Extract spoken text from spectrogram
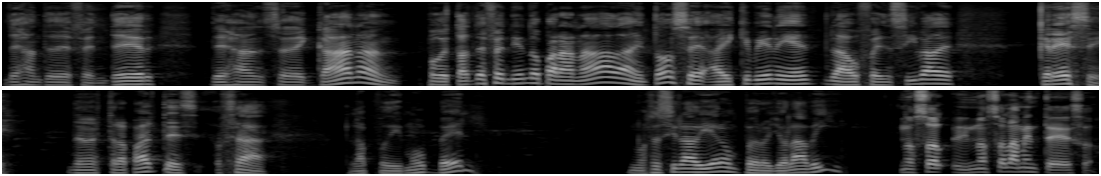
dejan de defender, dejan, se desganan, porque estás defendiendo para nada. Entonces ahí es que viene la ofensiva de, crece de nuestra parte. O sea, la pudimos ver. No sé si la vieron, pero yo la vi. No, no solamente eso.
